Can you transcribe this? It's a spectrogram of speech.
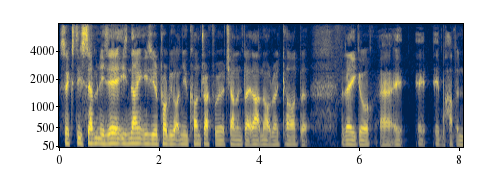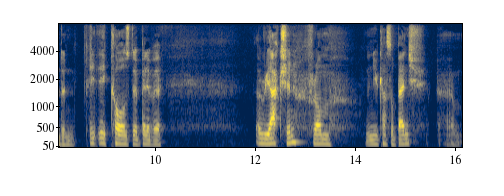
60s, 70s, 80s, 90s, you'd probably got a new contract for a challenge like that, not a red card, but but there you go. Uh, it, it it happened and it, it caused a bit of a a reaction from the Newcastle bench. Um,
